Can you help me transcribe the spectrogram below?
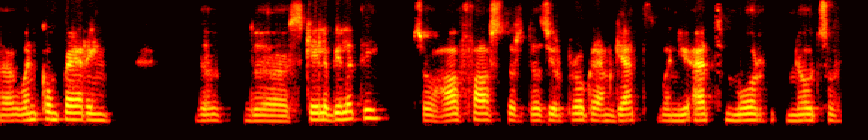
uh, when comparing the, the scalability, so how faster does your program get when you add more nodes of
